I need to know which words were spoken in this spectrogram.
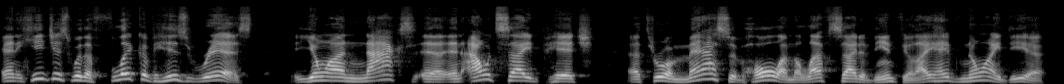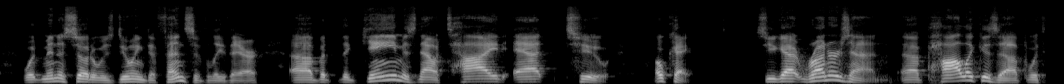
and he just with a flick of his wrist, Yoan knocks uh, an outside pitch uh, through a massive hole on the left side of the infield. I have no idea what Minnesota was doing defensively there, uh, but the game is now tied at two. Okay, so you got runners on. Uh, Pollock is up with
